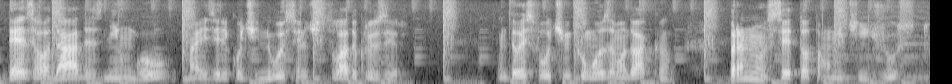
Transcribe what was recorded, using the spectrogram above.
10 rodadas, nenhum gol, mas ele continua sendo titular do Cruzeiro. Então esse foi o time que o Moza mandou a campo. Para não ser totalmente injusto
